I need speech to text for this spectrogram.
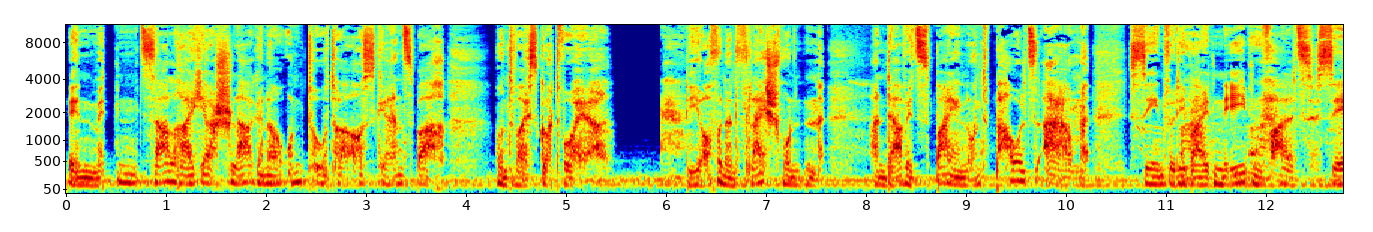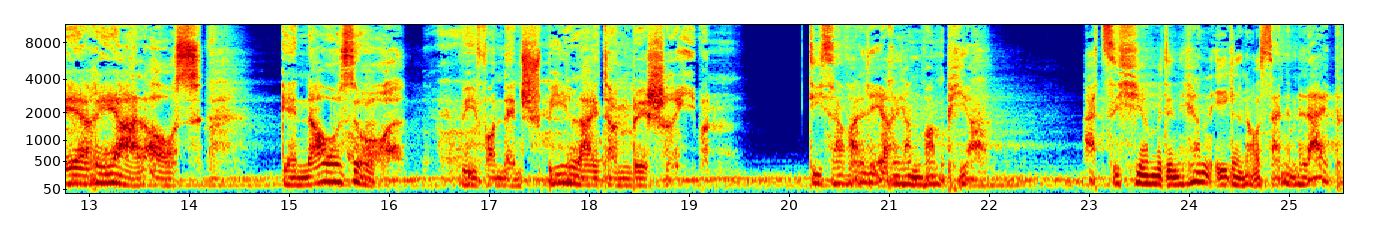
inmitten zahlreicher erschlagener Untoter aus Grenzbach und weiß Gott woher. Die offenen Fleischwunden an Davids Bein und Pauls Arm sehen für die beiden ebenfalls sehr real aus. Genauso wie von den Spielleitern beschrieben. Dieser Valerian-Vampir hat sich hier mit den Hirnegeln aus seinem Leib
